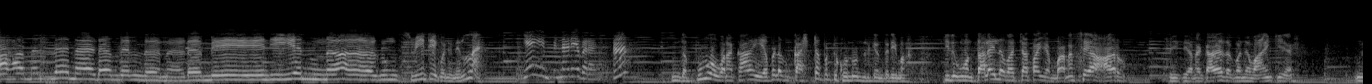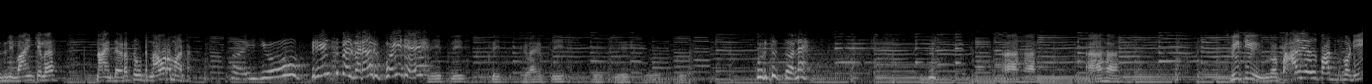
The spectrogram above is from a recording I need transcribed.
ஆஹா மெல்ல நட மெல்ல நடமே நீ என்னாகும்? ஸ்வீட்டி கொஞ்சம் நில்ல. ஏன் என் வர? இந்த பூவை உனக்காக எவ்வளவு கஷ்டப்பட்டு கொண்டு வந்திருக்கேன் தெரியுமா? இது உன் தலையில வச்சா தான் என் மனசே ஆறும். ப்ளீஸ் எனக்காக இதை கொஞ்சம் வாங்கிக்க. நீ வாங்கிக்கல நான் இந்த இடத்த விட்டு நவர மாட்டேன் ஐயோ பிரின்சிபல் வராரு போயிடு. Please please please please please please please கொடுத்து தொலை. ஆஹா ஆஹா. ஸ்வீட்டி உங்க தாலியாவது பார்த்து போடி.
